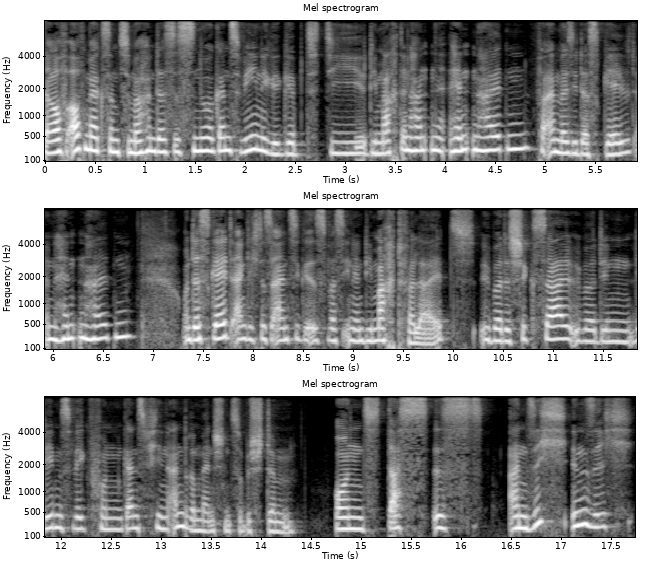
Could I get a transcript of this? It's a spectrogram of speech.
darauf aufmerksam zu machen, dass es nur ganz wenige gibt, die die Macht in Händen halten, vor allem weil sie das Geld in Händen halten. Und das Geld eigentlich das Einzige ist, was ihnen die Macht verleiht, über das Schicksal, über den Lebensweg von ganz vielen anderen Menschen zu bestimmen. Und das ist an sich, in sich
